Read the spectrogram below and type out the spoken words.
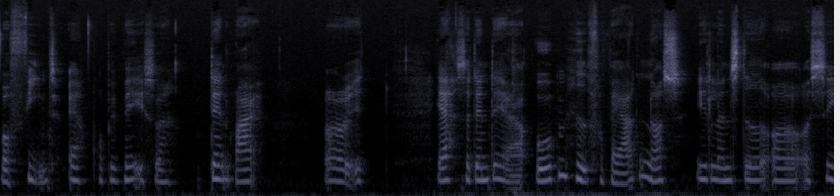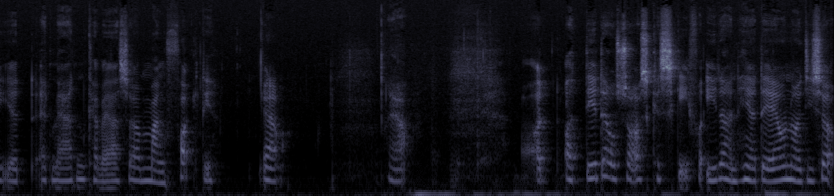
Hvor fint Ja. at bevæge sig den vej. Og et, ja, så den der åbenhed for verden også et eller andet sted, og, og se, at, at verden kan være så mangfoldig. Ja, Ja. Og, og det, der jo så også kan ske for etteren her, det er jo, når de så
